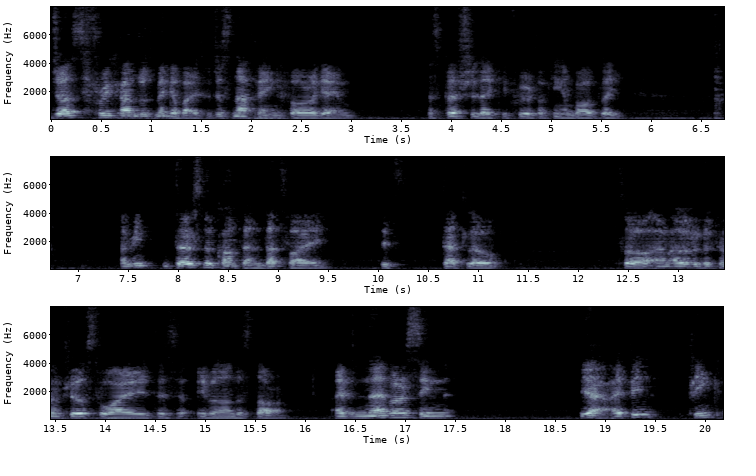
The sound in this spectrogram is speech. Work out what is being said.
just 300 megabytes, which is nothing for a game. Especially like if we're talking about like. I mean, there's no content, that's why it's that low. So I'm a little bit confused why it is even on the store. I've never seen. Yeah, I think think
